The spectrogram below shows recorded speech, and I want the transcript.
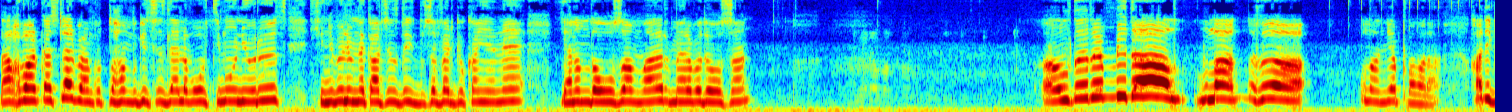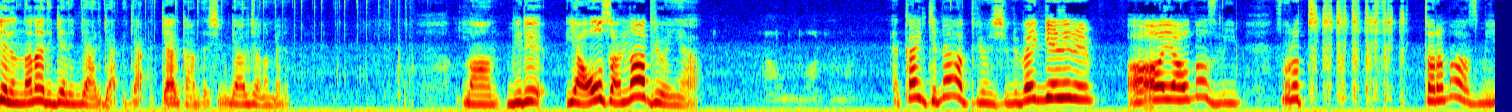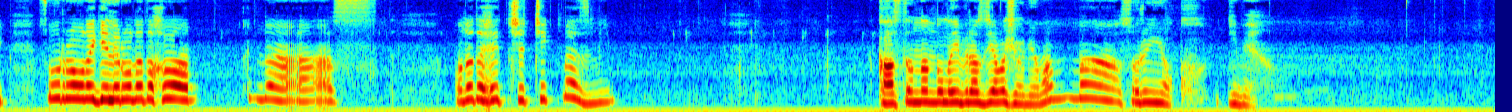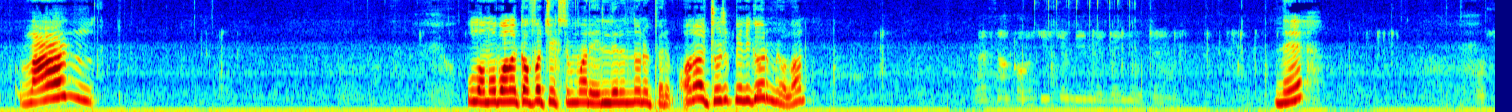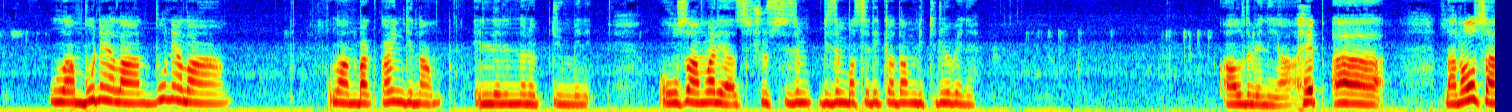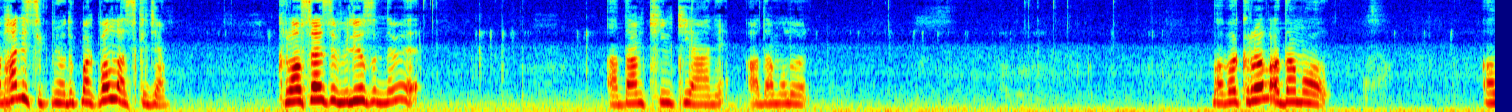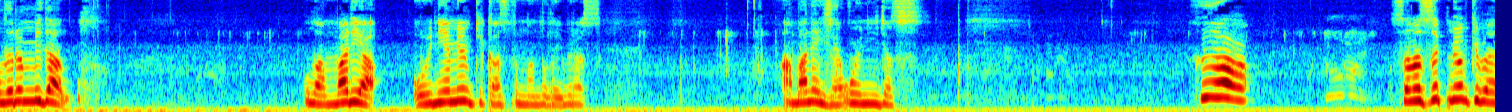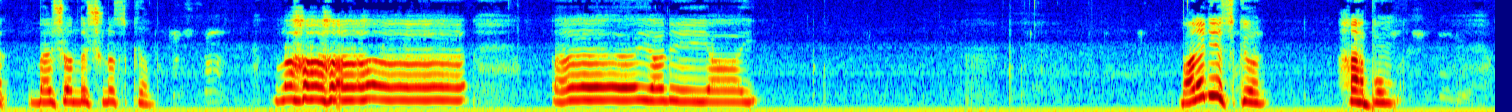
Merhaba arkadaşlar ben Kutluhan. Bugün sizlerle Wolf Team oynuyoruz. Yeni bölümle karşınızdayız. Bu sefer Gökhan yerine yanımda Ozan var. Merhaba de Ozan. Aldırın bir dal. Ulan. Hı. Ulan yapma bana. Hadi gelin lan hadi gelin gel gel gel. Gel kardeşim gel canım benim. Lan biri ya Ozan ne yapıyorsun ya? Ya kanki ne yapıyorsun şimdi? Ben gelirim. A'yı almaz mıyım? Sonra tut tut tut tut tut tut taramaz mıyım? Sonra ona gelir ona da ham. Nas. Ona da headshot çekmez miyim? Kastından dolayı biraz yavaş oynuyorum ama sorun yok gibi. Lan! Ulan o bana kafa çeksin var ellerinden öperim. Ana çocuk beni görmüyor lan. Ben sana kafa çekeceğim benim özelim yok ya. Ne? Boş ver. Ulan bu ne lan? Bu ne lan? Ulan bak hangi nam ellerinden öptüğüm beni. Oğuzhan var ya şu sizin bizim basedeki adam bitiriyor beni. Aldı beni ya. Hep aa. Lan Oğuzhan hani sıkmıyorduk bak vallahi sıkacağım. Kral sensin biliyorsun değil mi? Adam king yani. Adam olur. Baba kral adam ol. Alırım bir dal. Ulan var ya oynayamıyorum ki kastımdan dolayı biraz. Ama neyse oynayacağız. Hıa! Sana sıkmıyorum ki ben. Ben şu anda şuna sıkıyorum. La ay yani ay. Bana niye sıkıyorsun? Ha bom.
